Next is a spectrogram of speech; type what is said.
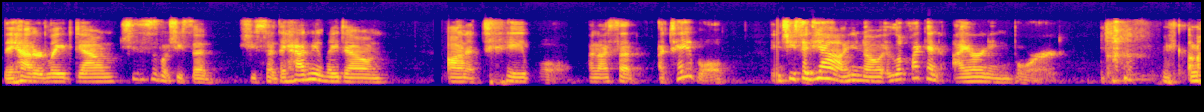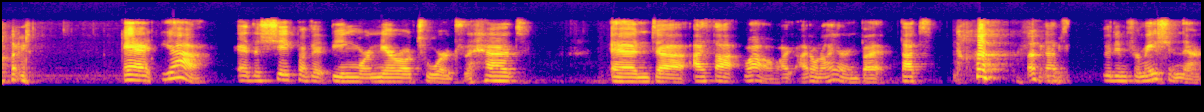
They had her laid down. She, this is what she said. She said they had me lay down on a table, and I said, "A table?" And she said, "Yeah, you know, it looked like an ironing board." God. And yeah, and the shape of it being more narrow towards the head. And uh, I thought, wow, I, I don't iron, but that's that's good information there.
